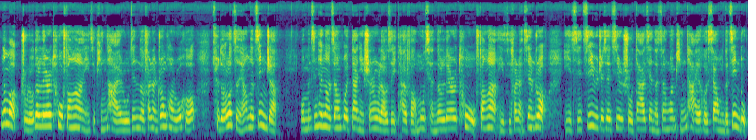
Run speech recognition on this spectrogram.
那么，主流的 Layer 2方案以及平台如今的发展状况如何？取得了怎样的进展？我们今天呢将会带你深入了解以太坊目前的 Layer 2方案以及发展现状，以及基于这些技术搭建的相关平台和项目的进度。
